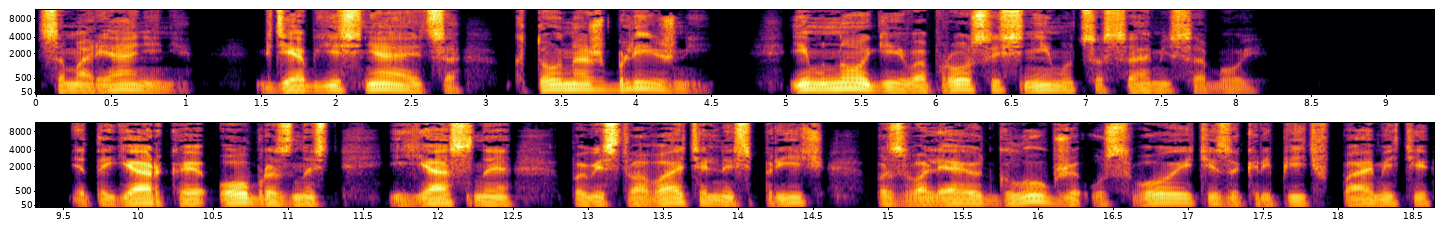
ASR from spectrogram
самарянине, где объясняется, кто наш ближний, и многие вопросы снимутся сами собой. Эта яркая образность и ясная повествовательность притч позволяют глубже усвоить и закрепить в памяти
